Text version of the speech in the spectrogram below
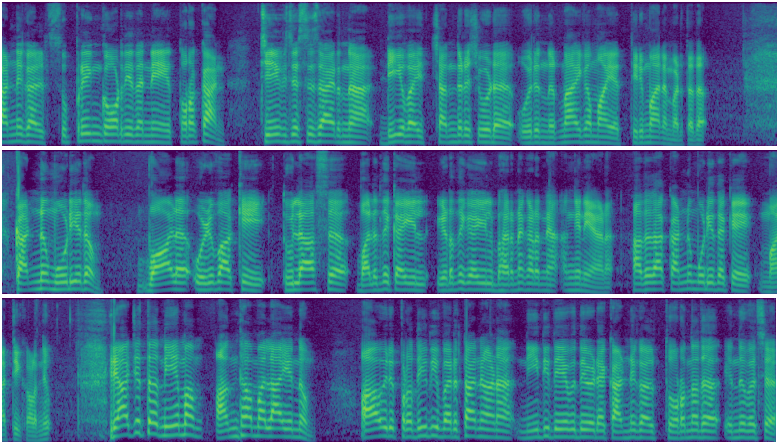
കണ്ണുകൾ സുപ്രീം കോടതി തന്നെ തുറക്കാൻ ചീഫ് ജസ്റ്റിസ് ആയിരുന്ന ഡി വൈ ചന്ദ്രചൂഡ് ഒരു നിർണായകമായ തീരുമാനമെടുത്തത്. കണ്ണു മൂടിയതും വാൾ ഒഴിവാക്കി തുലാസ് വലത് കൈയിൽ ഇടത് കൈയിൽ ഭരണഘടന അങ്ങനെയാണ്. അത് ആ കണ്ണു മൂടിയതൊക്കെ മാറ്റിക്കളഞ്ഞു. രാജ്യത്ത് നിയമം അന്ധമല്ല എന്നും ആ ഒരു പ്രതീതി വരുത്താനാണ് നീതി ദേവതയുടെ കണ്ണുകൾ തുറന്നത് എന്ന് വെച്ച്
